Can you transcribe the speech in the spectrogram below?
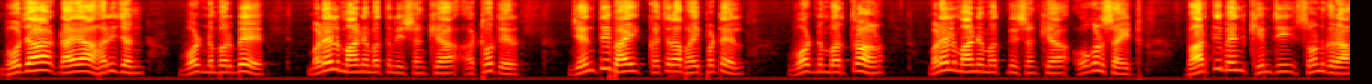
ભોજા ડાયા હરિજન, વોર્ડ નંબર બે, મળેલ માન્ય મતની સંખ્યા અઠ્ઠોતેર જયંતિભાઈ કચરાભાઈ પટેલ, વોર્ડ નંબર ત્રણ, મળેલ માન્ય મતની સંખ્યા ઓગણસાઠ, ભારતીબેન ખીમજી સોનગરા,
